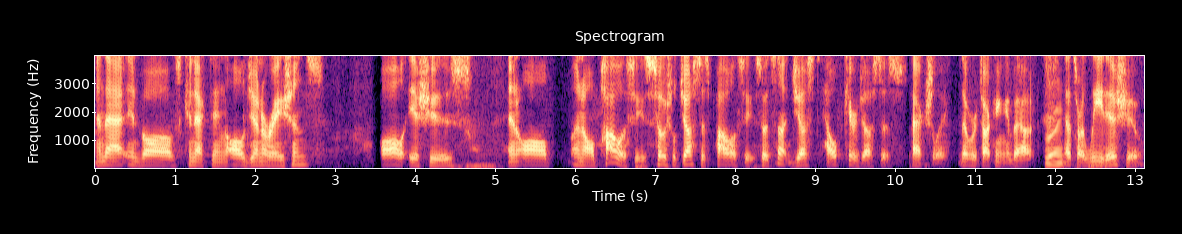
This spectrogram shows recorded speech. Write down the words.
and that involves connecting all generations, all issues, and all and all policies, social justice policies. So it's not just healthcare justice, actually, that we're talking about. Right. That's our lead issue,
